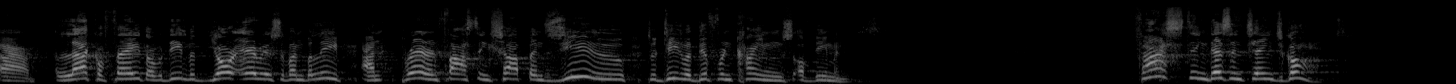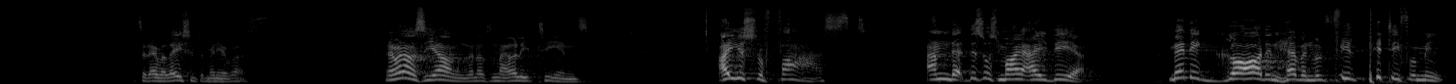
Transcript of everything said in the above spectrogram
uh, lack of faith or deal with your areas of unbelief, and prayer and fasting sharpens you to deal with different kinds of demons. Fasting doesn't change God. It's a revelation to many of us. Now, when I was young, when I was in my early teens, I used to fast, and this was my idea. Maybe God in heaven will feel pity for me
